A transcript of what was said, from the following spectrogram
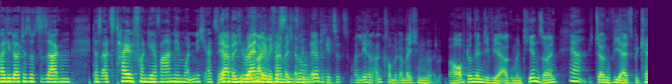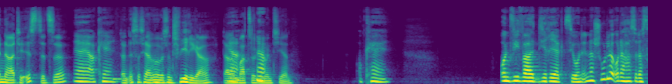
Weil die Leute sozusagen das als Teil von dir wahrnehmen und nicht als Ja, wenn ich immer sage, random wenn ich, wenn ich Wissen, irgendwie im so. Lehrunterricht sitze, wo mein Lehrer ankommt mit irgendwelchen Behauptungen, die wir argumentieren sollen, Ja, ich da irgendwie als bekennender Atheist sitze, ja, ja, okay, dann ist es ja immer ein bisschen schwieriger, da Ja. mal zu argumentieren. okay. Und wie war die Reaktion in der Schule? Oder hast du das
